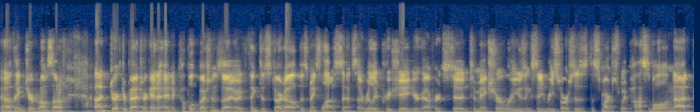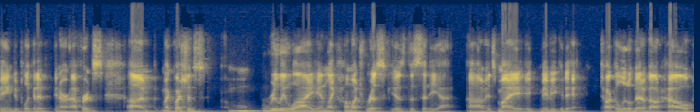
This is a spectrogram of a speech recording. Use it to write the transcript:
Uh, thank you, Chair Palmisano. Uh, Director Patrick, I had, I had, a couple questions. I, I, think to start out, this makes a lot of sense. I really appreciate your efforts to, to make sure we're using city resources the smartest way possible and not being duplicative in our efforts. Um, my questions really lie in like how much risk is the city at? Uh, it's my, maybe you could talk a little bit about how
